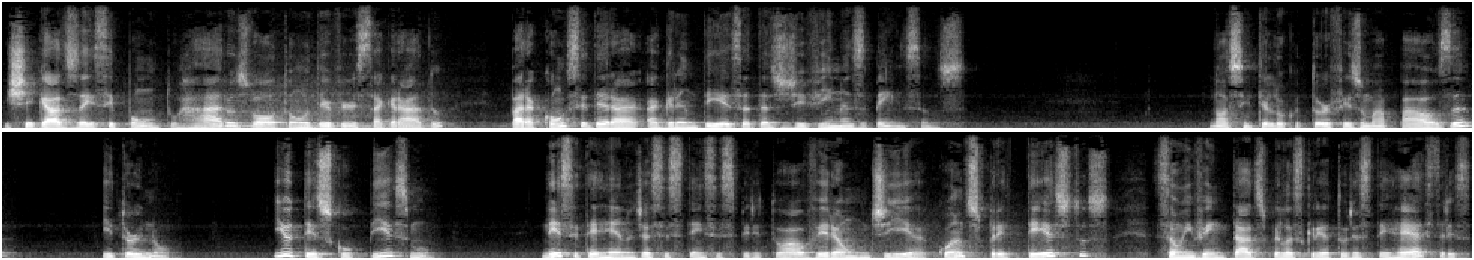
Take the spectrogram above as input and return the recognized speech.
e chegados a esse ponto, raros voltam ao dever sagrado para considerar a grandeza das divinas bênçãos. Nosso interlocutor fez uma pausa e tornou. E o desculpismo? Nesse terreno de assistência espiritual, verão um dia quantos pretextos são inventados pelas criaturas terrestres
